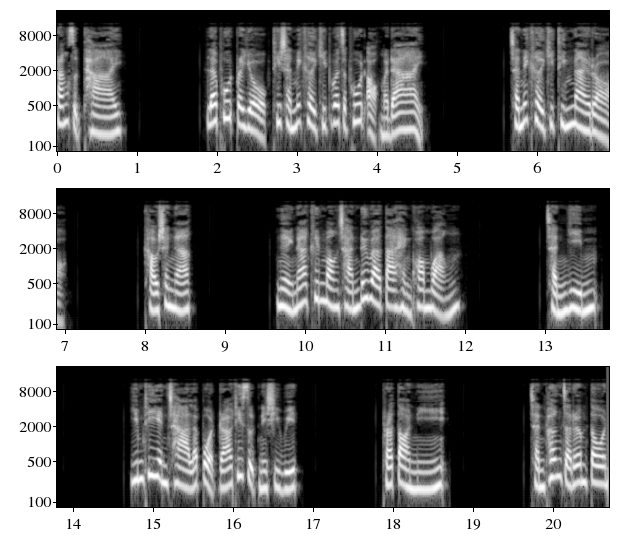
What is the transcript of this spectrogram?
ครั้งสุดท้าย และพูดประโยคที่ฉันไม่เคยคิดว่าจะพูดออกมาได้ ฉันไม่เคยคิดทิ้งนายหรอก เขาชะงัก เงยหน้าขึ้นมองฉันด้วยแววตาแห่งความหวัง ฉันยิ้ม ยิ้มที่เย็นชาและปวดร้าวที่สุดในชีวิต เพราะตอนนี้ ฉันเพิ่งจะเริ่มต้น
